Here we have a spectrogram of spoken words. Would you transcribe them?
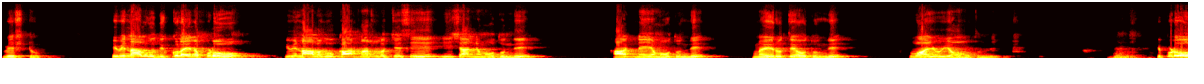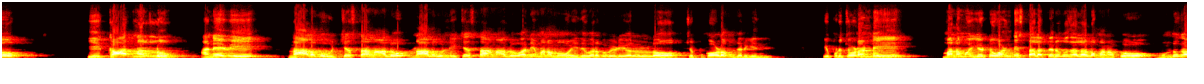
వెస్ట్. ఇవి నాలుగు దిక్కులు అయినప్పుడు ఇవి నాలుగు కార్నర్లు వచ్చేసి ఈశాన్యం అవుతుంది ఆగ్నేయం అవుతుంది నైరుతి అవుతుంది వాయువ్యం అవుతుంది. ఇప్పుడు ఈ కార్నర్లు అనేవి నాలుగు ఉచ్చస్థానాలు నాలుగు నీచ స్థానాలు అని మనము ఇది వరకు వీడియోలలో చెప్పుకోవడం జరిగింది. ఇప్పుడు చూడండి మనము ఎటువంటి స్థల పెరుగుదలలు మనకు ముందుగా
